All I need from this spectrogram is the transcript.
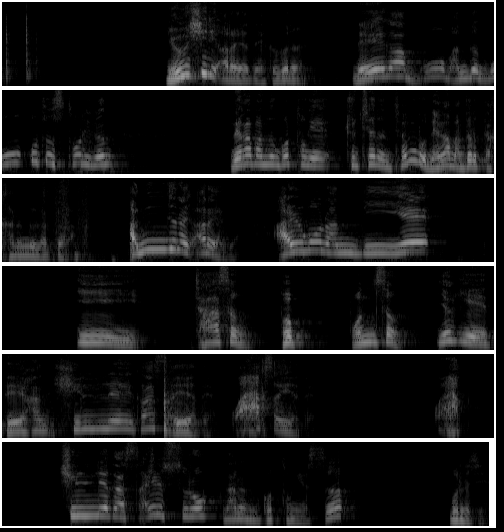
여실히 알아야 돼, 그거를. 내가 뭐 만든 모든 스토리는 내가 받는 고통의 주체는 전부 내가 만들었다 하는 걸 갖다가 완전하게 알아야 돼. 알고 난 뒤에 이 자성, 법, 본성, 여기에 대한 신뢰가 쌓여야 돼. 꽉 쌓여야 돼. 꽉. 신뢰가 쌓일수록 나는 고통에서 멀어져요.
